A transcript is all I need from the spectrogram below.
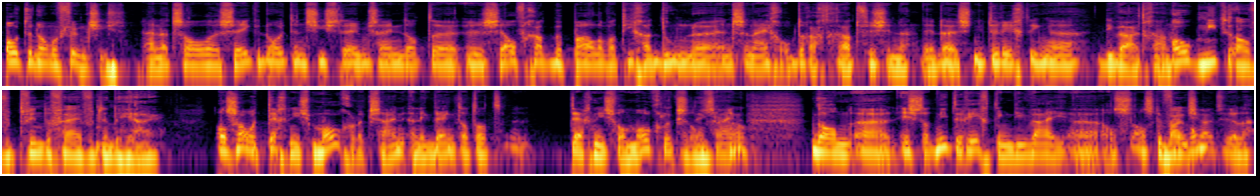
autonome functies. En het zal zeker nooit een systeem zijn dat zelf gaat bepalen wat hij gaat doen en zijn eigen opdracht gaat verzinnen. Nee, dat is niet de richting die we uitgaan. Ook niet over 20, 25 jaar. Al zou het technisch mogelijk zijn, en ik denk dat dat technisch wel mogelijk zal zijn, dan uh, is dat niet de richting die wij uh, als, als defensie uit willen.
